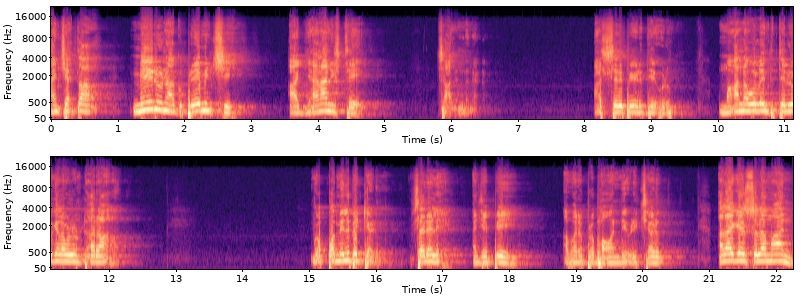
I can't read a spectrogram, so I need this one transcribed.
అంచేత మీరు నాకు ప్రేమించి ఆ జ్ఞానాన్ని ఇస్తే చాలిందన్నాడు. ఆశ్చర్యపోయాడు దేవుడు. మానవులు ఇంత తెలివిగలవాళ్ళు ఉంటారా గొప్ప మెలిపెట్టాడు. సరేలే అని చెప్పి అవర ప్రభావం దేవుడు ఇచ్చాడు అలాగే సులమాన్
